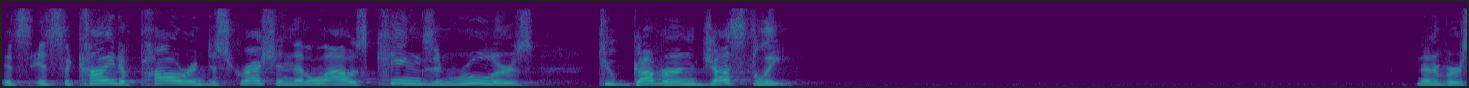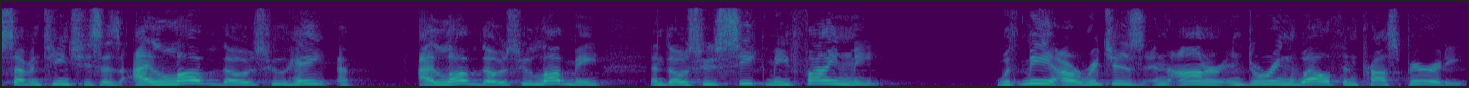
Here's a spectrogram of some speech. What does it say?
It's, it's the kind of power and discretion that allows kings and rulers to govern justly. then in verse 17, she says, I love those who hate. I love those who love me, and those who seek me find me. With me are riches and honor, enduring wealth and prosperity.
